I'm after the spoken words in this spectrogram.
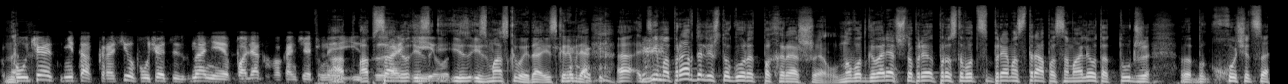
Получается не так красиво, получается изгнание поляков окончательно Аб- из абсолютно России. из, Вот. из- из Москвы, да, из Кремля. А, Дима, правда ли, что город похорошел? Но вот говорят, что просто вот прямо с трапа самолета тут же э, хочется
